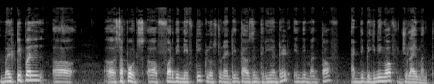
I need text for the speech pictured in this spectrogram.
multiple uh, uh, supports uh, for the Nifty close to 19,300 in the month of at the beginning of July month.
